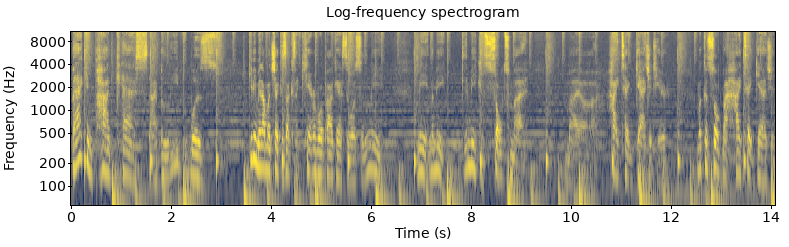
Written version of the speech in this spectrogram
back in podcast, I believe it was. Give me a minute. I'm gonna check this out because I can't remember what podcast it was. So let me, me, let me let me consult my my uh, high tech gadget here. I'm gonna consult my high tech gadget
